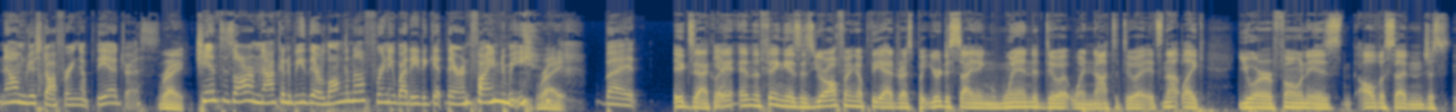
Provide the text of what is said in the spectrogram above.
Now I'm just offering up the address. Right. Chances are I'm not going to be there long enough for anybody to get there and find me. Right. but Exactly. Yeah. And the thing is, is you're offering up the address, but you're deciding when to do it, when not to do it. It's not like your phone is all of a sudden just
